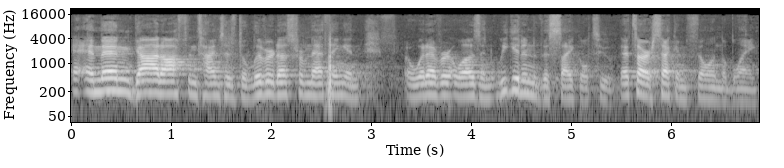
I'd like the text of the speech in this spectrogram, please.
And then God oftentimes has delivered us from that thing, and whatever it was, and we get into this cycle too. That's our second fill in the blank.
